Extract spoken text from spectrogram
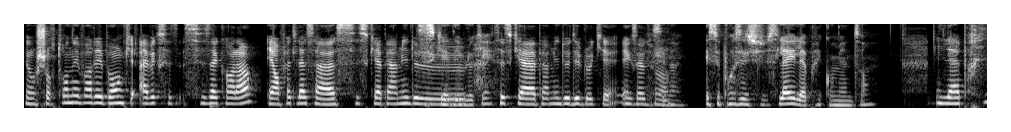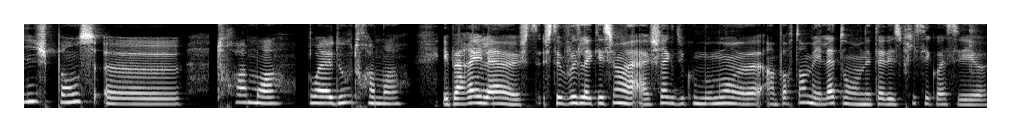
et donc je suis retournée voir les banques avec ces, accords-là. Et en fait là, ça, c'est ce qui a permis de. C'est ce qui a débloqué. C'est ce qui a permis de débloquer, exactement. Et ce processus-là, il a pris combien de temps? Il a pris, je pense, euh, trois mois. Ouais, deux ou trois mois. Et pareil, là, euh, je te pose la question à chaque du coup moment euh, important, mais là, ton état d'esprit, c'est quoi? C'est euh,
